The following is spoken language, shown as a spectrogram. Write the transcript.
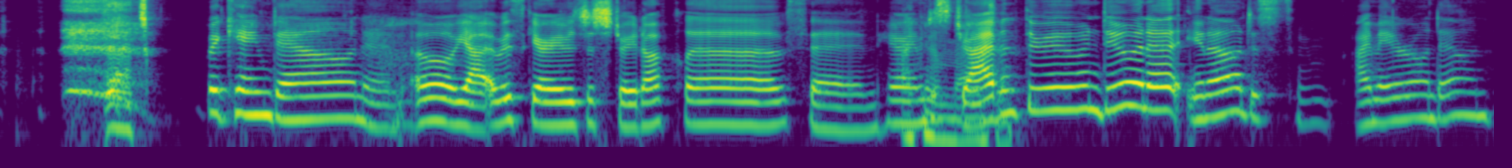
That's but came down, and oh yeah, it was scary. It was just straight off cliffs, and here I I am just imagine. driving through and doing it. You know, just I made her on down.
